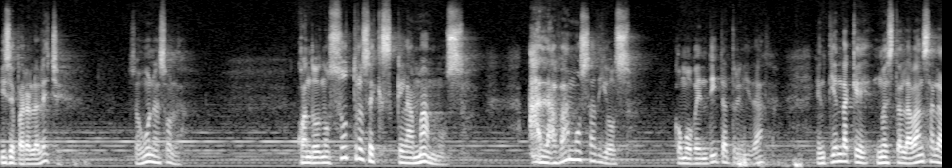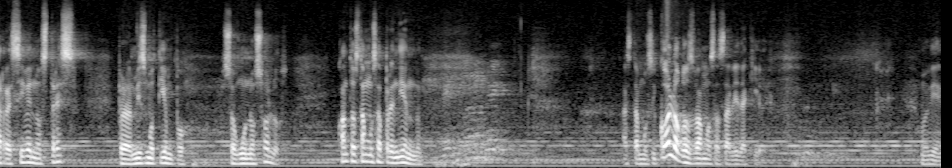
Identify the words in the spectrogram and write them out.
y separar la leche. Son una sola. Cuando nosotros exclamamos, alabamos a Dios como bendita Trinidad, entienda que nuestra alabanza la reciben los tres, pero al mismo tiempo son uno solos. ¿Cuánto estamos aprendiendo? Hasta musicólogos vamos a salir de aquí hoy. Muy bien.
